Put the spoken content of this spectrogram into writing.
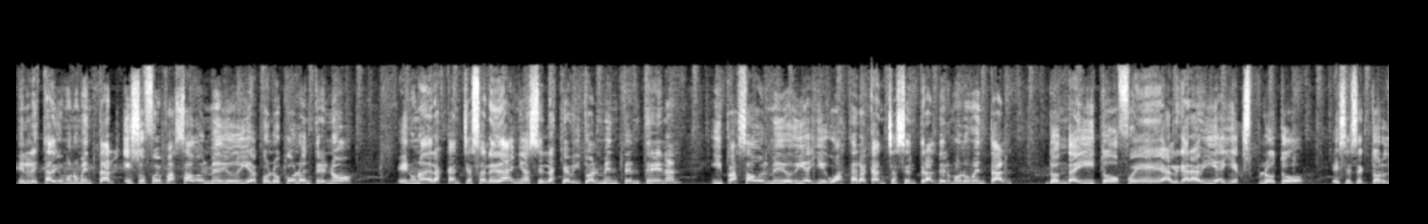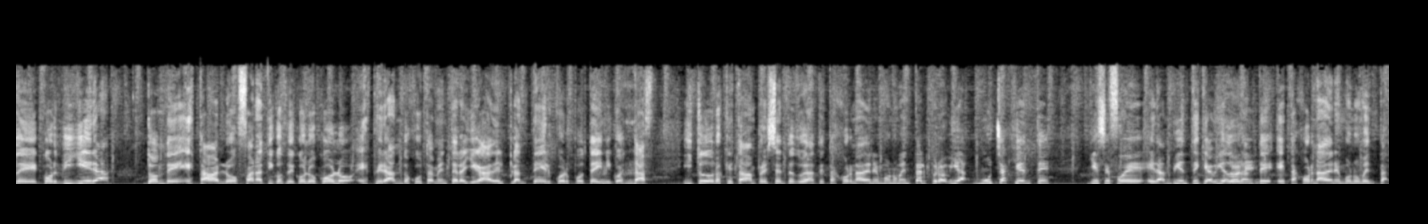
en el Estadio Monumental, eso fue pasado el mediodía. Colo Colo entrenó en una de las canchas aledañas en las que habitualmente entrenan y pasado el mediodía llegó hasta la cancha central del Monumental, donde ahí todo fue algarabía y explotó ese sector de cordillera donde estaban los fanáticos de Colo Colo esperando justamente la llegada del plantel, cuerpo técnico, staff y todos los que estaban presentes durante esta jornada en el Monumental, pero había mucha gente y ese fue el ambiente que había Dani. durante esta jornada en el Monumental.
